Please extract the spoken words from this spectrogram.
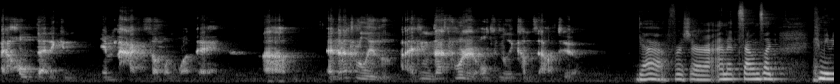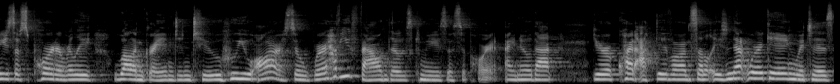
I hope that it can impact someone one day. Um, and that's really, I think that's what it ultimately comes down to. Yeah, for sure. And it sounds like communities of support are really well ingrained into who you are. So, where have you found those communities of support? I know that you're quite active on Subtle Asian Networking, which is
